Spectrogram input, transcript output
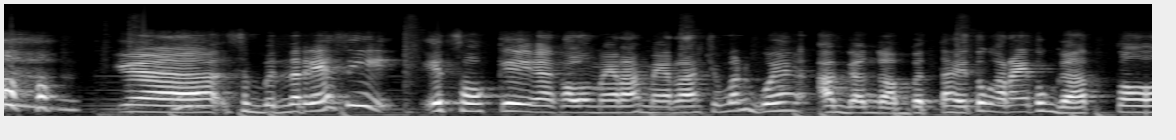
ya, sebenarnya sih it's okay ya kalau merah-merah. Cuman gue yang agak nggak betah itu karena itu gatel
